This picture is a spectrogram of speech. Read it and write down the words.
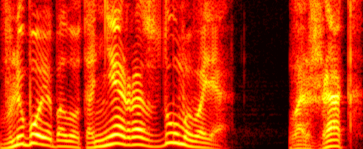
в любое болото, не раздумывая. Вожак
